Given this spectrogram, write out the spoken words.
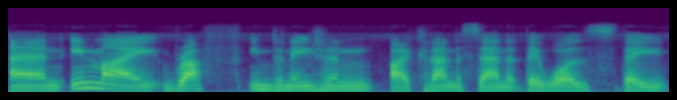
And in my rough Indonesian, I could understand that there was they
